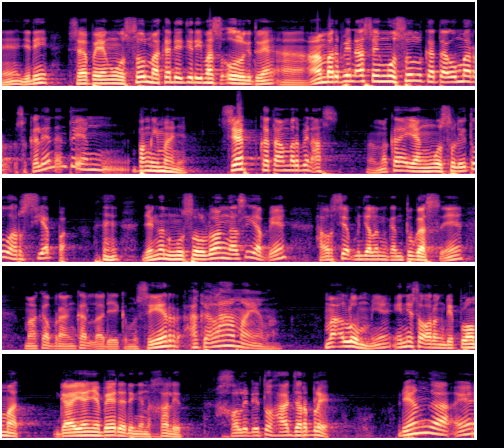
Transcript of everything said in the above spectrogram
Ya, jadi siapa yang ngusul maka dia jadi mas'ul gitu ya. Nah, Amr bin As yang ngusul kata Umar, sekalian itu yang panglimanya. Siap kata Amr bin As. Nah, maka yang ngusul itu harus siap Pak. Jangan ngusul doang nggak siap ya. Harus siap menjalankan tugas ya. Maka berangkatlah dia ke Mesir, agak lama ya, Mang. Maklum ya, ini seorang diplomat. Gayanya beda dengan Khalid. Khalid itu hajar blek. Dia enggak ya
